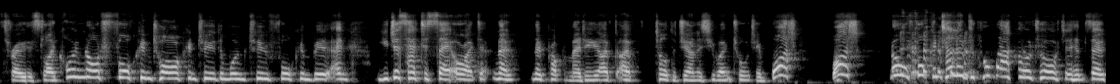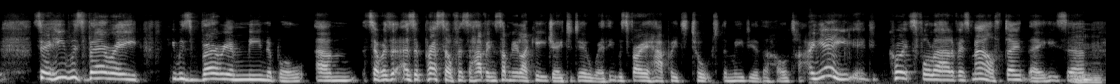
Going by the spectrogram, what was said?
throw this like, oh, I'm not fucking talking to them. I'm too fucking big. And you just had to say, all right, no, no problem, Eddie. I've, I've told the journalist you won't talk to him. What? What? No, fucking tell him to come back or talk to him. So, so he was very, he was very amenable. Um, so as a, as a press officer, having somebody like EJ to deal with, he was very happy to talk to the media the whole time. And yeah, he, he, quotes fall out of his mouth, don't they? He's, uh, mm.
